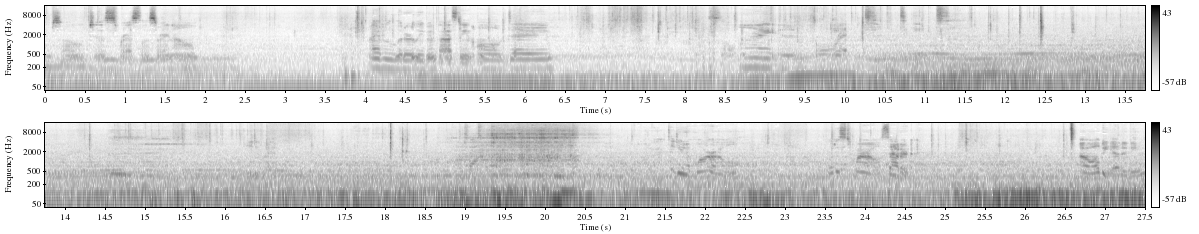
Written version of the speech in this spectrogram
I'm so just restless right now. I've literally been fasting all day. So I am wrecked to eat. Anyway. What do I have to do tomorrow? What is tomorrow? Saturday. Oh, I'll be editing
